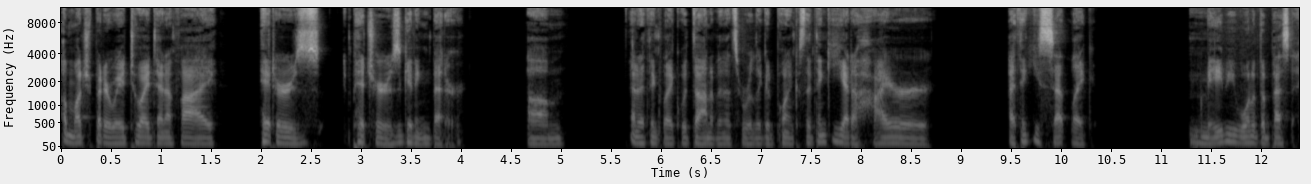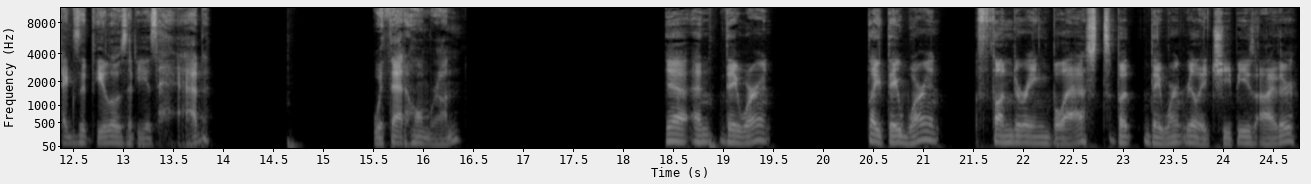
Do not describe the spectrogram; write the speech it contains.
a much better way to identify hitters pitchers getting better um, and I think like with Donovan, that's a really good point because I think he had a higher, I think he set like maybe one of the best exit velos that he has had with that home run. Yeah, and they weren't like they weren't thundering blasts, but they weren't really cheapies either.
